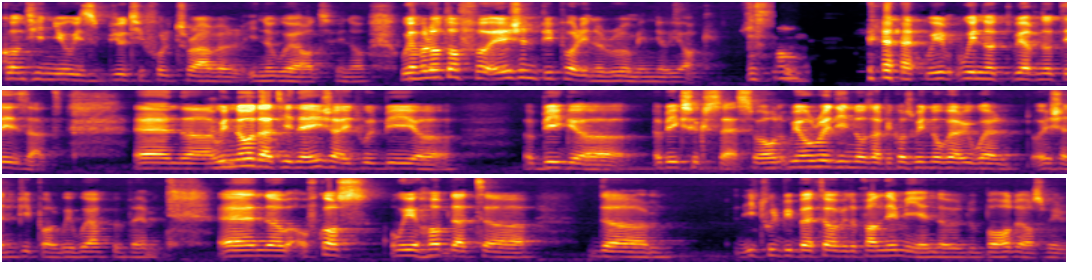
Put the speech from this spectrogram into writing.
continue his beautiful travel in the world. You know, we have a lot of uh, Asian people in the room in New York. We we not we have noticed that, and uh, we know that in Asia it will be uh, a big uh, a big success. So we already know that because we know very well Asian people. We work with them, and uh, of course we hope that uh, the it will be better with the pandemic and the, the borders will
